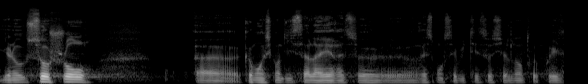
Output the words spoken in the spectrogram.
you know, social, uh, comment est-ce qu'on dit ça, la RSE, euh, responsabilité sociale d'entreprise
